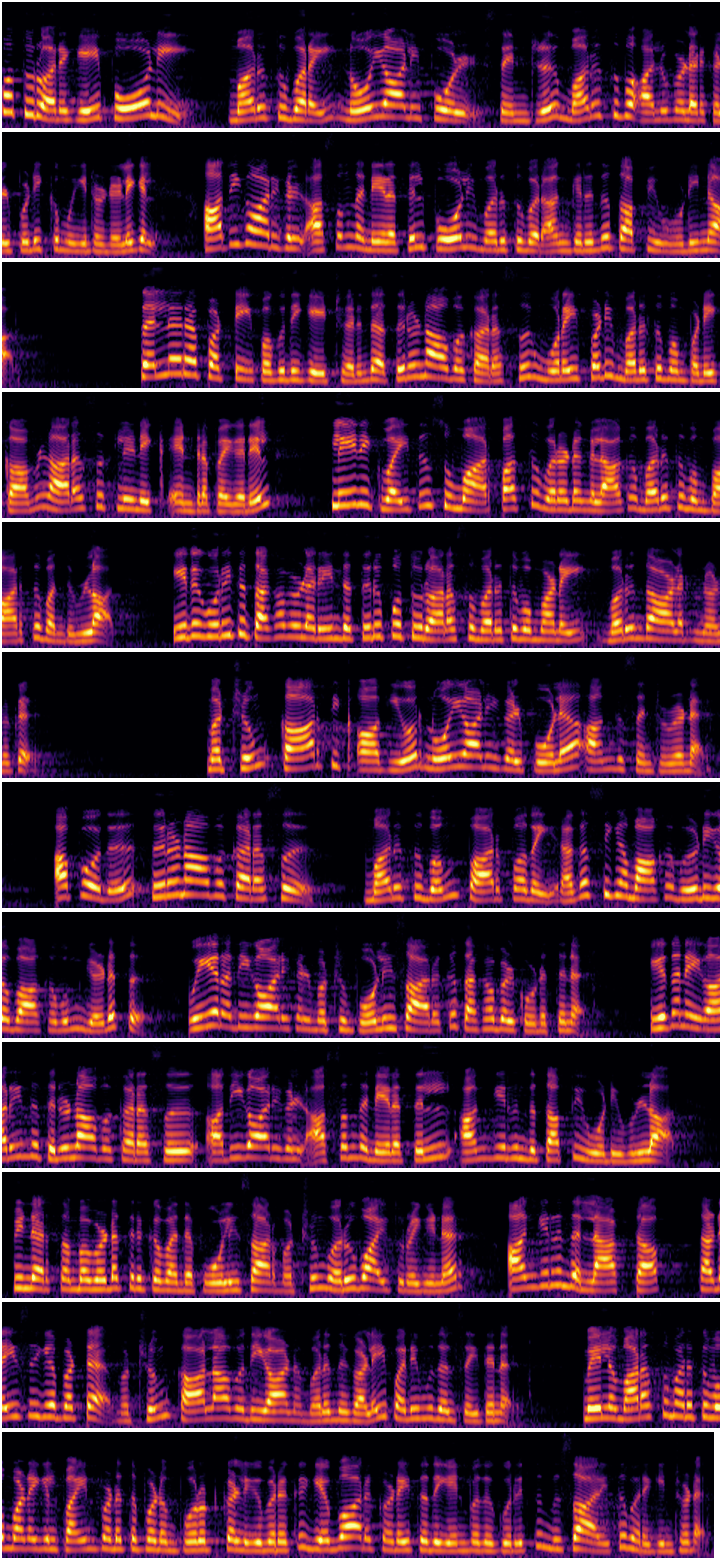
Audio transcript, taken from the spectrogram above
திருப்பத்தூர் அருகே போலி மருத்துவரை நோயாளி போல் சென்று மருத்துவ அலுவலர்கள் பிடிக்க முயன்ற நிலையில் அதிகாரிகள் அசந்த நேரத்தில் போலி மருத்துவர் அங்கிருந்து தப்பி ஓடினார். செல்லரப்பட்டி பகுதியைச் சேர்ந்த திருநாவுக்கரசு முறைப்படி மருத்துவம் படிக்காமல் அரசு கிளினிக் என்ற பெயரில் கிளினிக் வைத்து சுமார் பத்து வருடங்களாக மருத்துவம் பார்த்து வந்துள்ளார். இது குறித்து தகவல் அறிந்த திருப்பத்தூர் அரசு மருத்துவமனை மருந்தாளர் மற்றும் கார்த்திக் ஆகியோர் நோயாளிகள் போல அங்கு சென்றுள்ளனர். அப்போது திருநாவுக்கரசு மருத்துவம் பார்ப்பதை ரகசியமாக வீடியோவாகவும் எடுத்து உயர் அதிகாரிகள் மற்றும் போலீசாருக்கு தகவல் கொடுத்தனர். இதனை அறிந்த திருநாவுக்கரசு அதிகாரிகள் அசந்த நேரத்தில் அங்கிருந்து தப்பி ஓடியுள்ளார். பின்னர் சம்பவ இடத்திற்கு வந்த போலீசார் மற்றும் வருவாய்த்துறையினர் அங்கிருந்த லேப்டாப் தடை செய்யப்பட்ட மற்றும் காலாவதியான மருந்துகளை பறிமுதல் செய்தனர். மேலும் அரசு மருத்துவமனையில் பயன்படுத்தப்படும் பொருட்கள் இவருக்கு எவ்வாறு கிடைத்தது என்பது குறித்து விசாரித்து வருகின்றனர்.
